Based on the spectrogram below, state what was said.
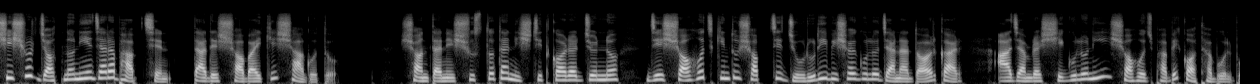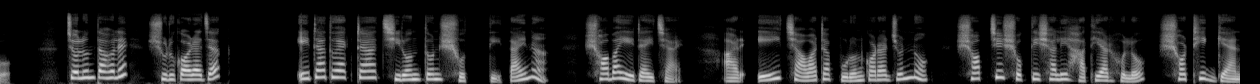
শিশুর যত্ন নিয়ে যারা ভাবছেন, তাদের সবাইকে স্বাগত। সন্তানের সুস্থতা নিশ্চিত করার জন্য যে সহজ কিন্তু সবচেয়ে জরুরি বিষয়গুলো জানা দরকার, আজ আমরা সেগুলো নিয়ে সহজভাবে কথা বলব। চলুন তাহলে শুরু করা যাক। এটা তো একটা চিরন্তন সত্যি, তাই না? সবাই এটাই চায়। আর এই চাওয়াটা পূরণ করার জন্য সবচেয়ে শক্তিশালী হাতিয়ার হল সঠিক জ্ঞান।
